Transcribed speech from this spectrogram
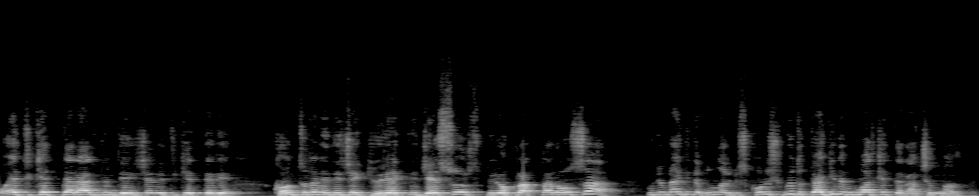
o etiketler her gün değişen etiketleri kontrol edecek yürekli, cesur bürokratlar olsa, bugün belki de bunları biz konuşmuyorduk, belki de bu marketler açılmazdı.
